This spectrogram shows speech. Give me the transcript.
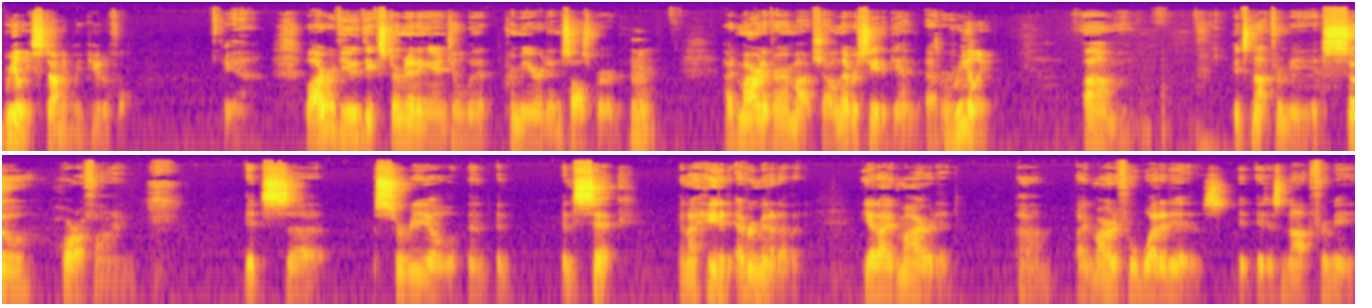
really stunningly beautiful. Yeah. Well, I reviewed The Exterminating Angel when it premiered in Salzburg. Hmm. I admired it very much. I'll never see it again, ever. Really? Um, it's not for me. It's so horrifying. It's uh, surreal and, and, and sick. And I hated every minute of it. Yet I admired it. Um, I admired it for what it is. It, it is not for me.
